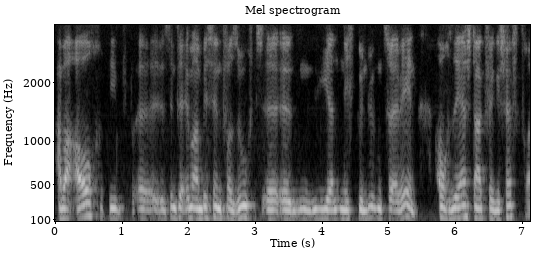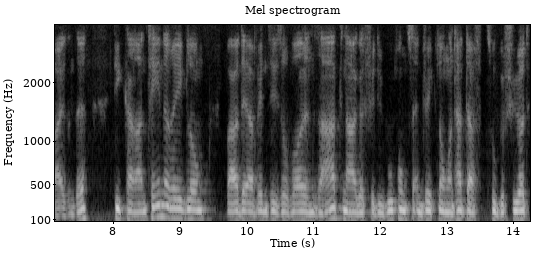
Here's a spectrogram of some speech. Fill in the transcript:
aber auch, die äh, sind wir immer ein bisschen versucht, äh, hier nicht genügend zu erwähnen, auch sehr stark für Geschäftsreisende. Die Quarantäneregelung war der, wenn Sie so wollen, Sargnagel für die Buchungsentwicklung und hat dazu geführt,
